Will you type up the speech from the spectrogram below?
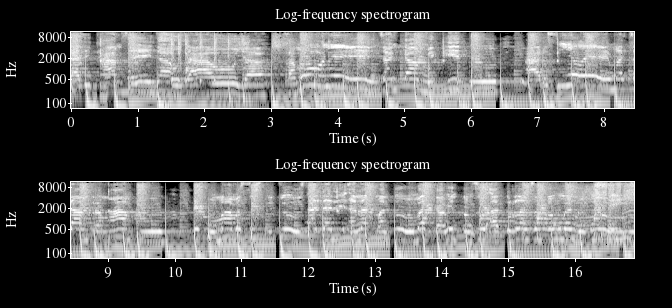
Jadi kamu jauh jauh ya. Sama ini jangan kami gitu Harus eh, macam termampu. Deku mama setuju Saya jadi anak mantu. Mas kawin tunggu atur langsung tunggu menunggu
